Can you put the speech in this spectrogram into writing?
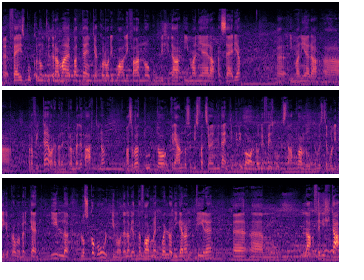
Eh, Facebook non chiuderà mai battenti a coloro i quali fanno pubblicità in maniera seria, eh, in maniera eh, profittevole per entrambe le parti, no? ma soprattutto creando soddisfazione agli utenti. Vi ricordo che Facebook sta attuando tutte queste politiche proprio perché il, lo scopo ultimo della piattaforma è quello di garantire eh, ehm, la felicità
